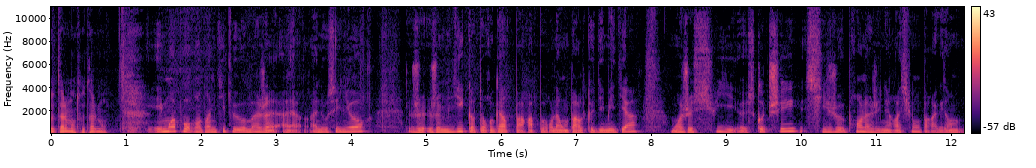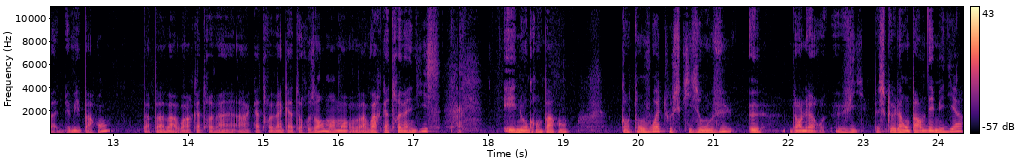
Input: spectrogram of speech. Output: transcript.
Totalement, totalement. Et moi, pour rendre un petit peu hommage à, nos seniors, je, me dis, quand on regarde par rapport, là on parle que des médias, moi je suis euh, scotché, si je prends la génération par exemple bah, de mes parents, papa va avoir 80, à 94 ans, maman va avoir 90, et nos grands-parents, quand on voit tout ce qu'ils ont vu, eux, dans leur vie, parce que là on parle des médias,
